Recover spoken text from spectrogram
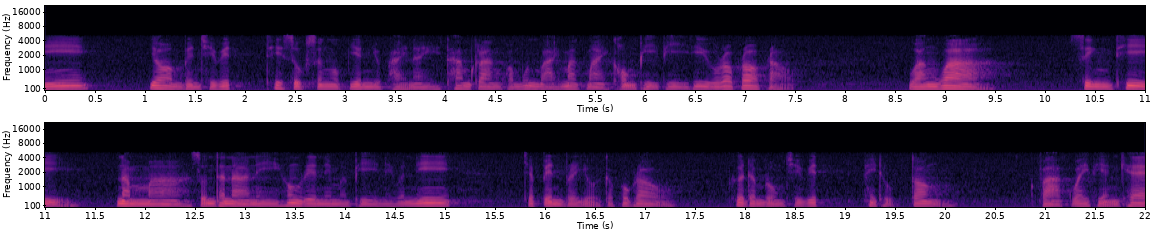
นี้ย่อมเป็นชีวิตที่สุขสงบเย็นอยู่ภายใน ท่ามกลางความวุ่นวายมากมายของผีผีที่อยู่รอบๆเรา หวังว่าสิ่งที่นำมาสนทนาในห้องเรียนในมัพีในวันนี้จะเป็นประโยชน์กับพวกเรา เพื่อดำรงชีวิตให้ถูกต้อง ฝากไว้เพียงแค่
